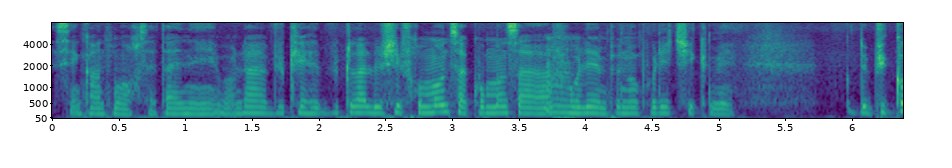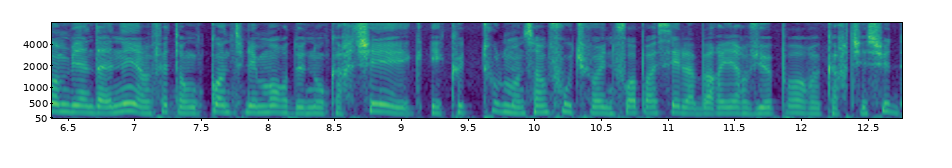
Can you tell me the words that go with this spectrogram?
50 morts cette année. Bon là, vu que, vu que là le chiffre monte, ça commence à affoler mmh. un peu nos politiques. Mais depuis combien d'années en fait on compte les morts de nos quartiers et, et que tout le monde s'en fout. Tu vois, une fois passé la barrière Vieux-Port, quartier sud,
